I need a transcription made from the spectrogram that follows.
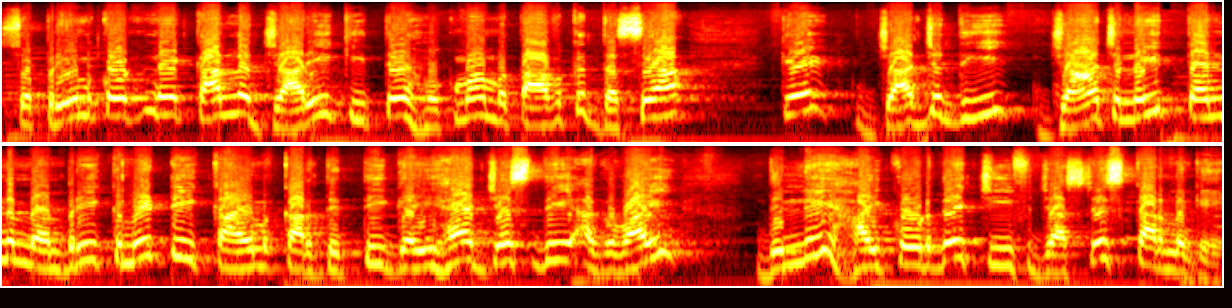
ਸੁਪਰੀਮ ਕੋਰਟ ਨੇ ਕੱਲ ਜਾਰੀ ਕੀਤੇ ਹੁਕਮਾਂ ਮੁਤਾਬਕ ਦੱਸਿਆ ਕਿ ਜੱਜ ਦੀ ਜਾਂਚ ਲਈ ਤਿੰਨ ਮੈਂਬਰੀ ਕਮੇਟੀ ਕਾਇਮ ਕਰ ਦਿੱਤੀ ਗਈ ਹੈ, ਜਿਸ ਦੀ ਅਗਵਾਈ ਦਿੱਲੀ ਹਾਈ ਕੋਰਟ ਦੇ ਚੀਫ ਜਸਟਿਸ ਕਰਨਗੇ।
